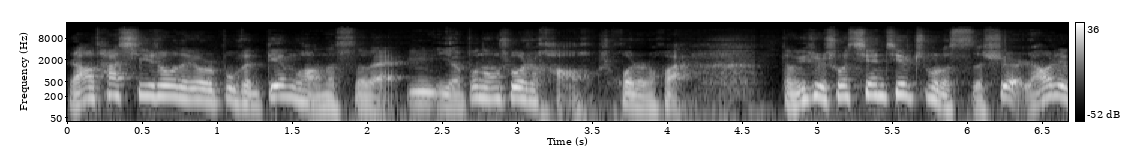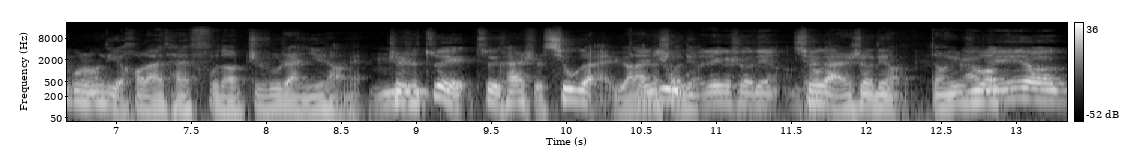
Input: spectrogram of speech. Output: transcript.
然后他吸收的又是部分癫狂的思维，嗯。也不能说是好或者是坏，等于是说先接触了死侍，然后这个共生体后来才附到蜘蛛战衣上面，这是最最开始修改原来的设定，这个设定，修改的设定，等于说然后等于又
